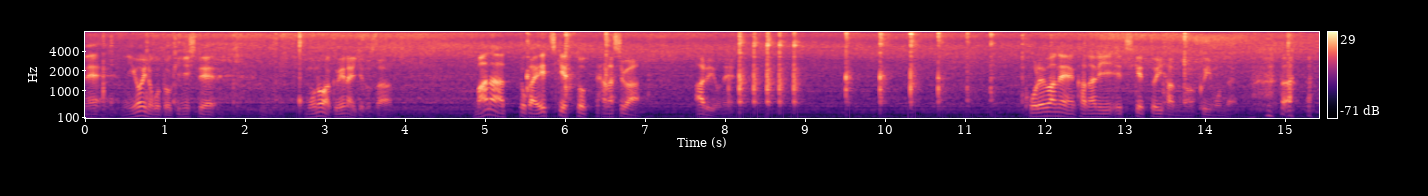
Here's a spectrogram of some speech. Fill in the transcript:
ね匂いのことを気にして物は食えないけどさマナーとかエチケットって話はあるよね。これはねかなりエチケット違反の食い物だよ。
